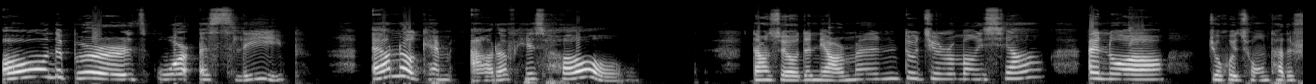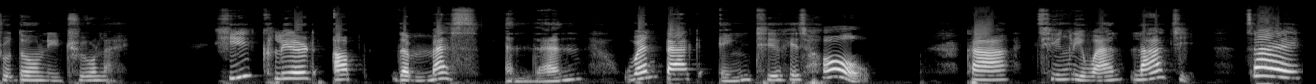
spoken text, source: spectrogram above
all the birds were asleep, Elno came out of his hole. 当所有的鸟儿们都进入梦乡。 艾诺就会从他的树洞里出来。He cleared up the mess and then went back into his hole. 他清理完垃圾，再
